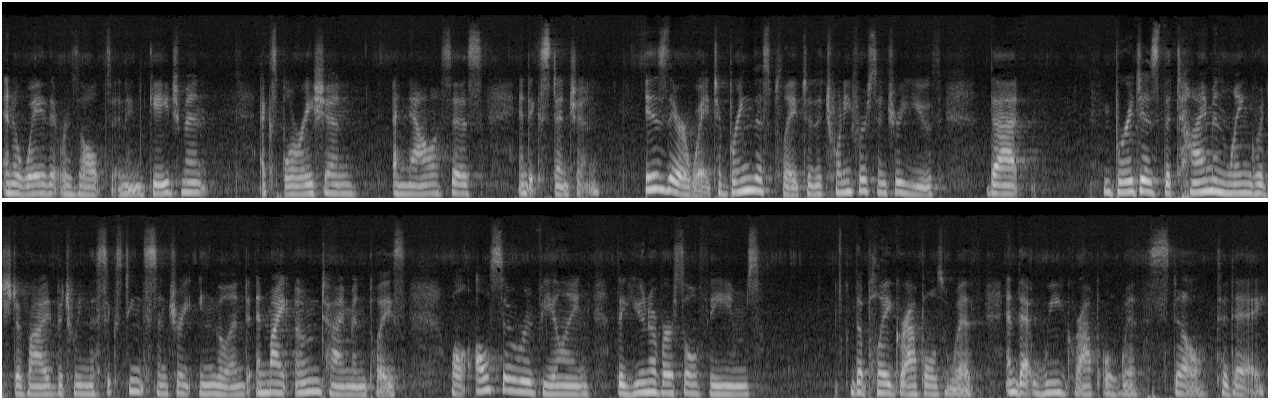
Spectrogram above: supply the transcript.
in a way that results in engagement, exploration, analysis, and extension? Is there a way to bring this play to the 21st century youth that bridges the time and language divide between the 16th century England and my own time and place, while also revealing the universal themes the play grapples with and that we grapple with still today.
